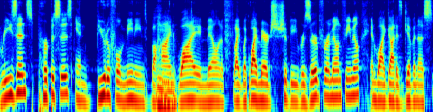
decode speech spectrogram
reasons, purposes, and beautiful meanings behind Mhm. why a male and a f- like like why marriage should be reserved for a male and female, and why God has given us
